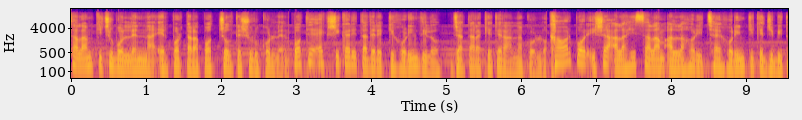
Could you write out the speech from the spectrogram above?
সালাম কিছু বললেন না, এরপর তারা পথ চলতে শুরু করলেন। পথে এক শিকারী তাদের একটি হরিণ দিল, যা তারা কেটে রান্না করল। খাওয়ার পর ঈশা আলাহি সালাম আল্লাহর ইচ্ছায় হরিণটিকে জীবিত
